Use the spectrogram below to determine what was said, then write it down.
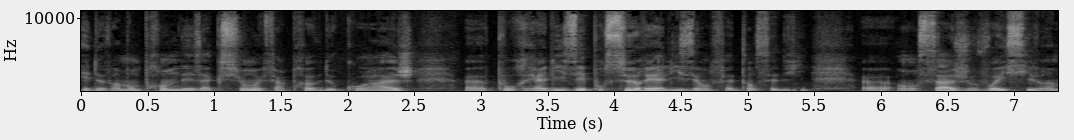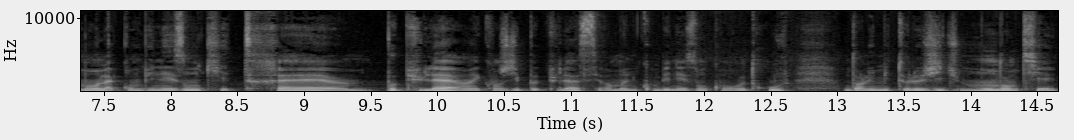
et de vraiment prendre des actions et faire preuve de courage pour réaliser, pour se réaliser en fait dans cette vie. en ça, je vois ici vraiment la combinaison qui est très populaire. Hein. et quand je dis populaire, c'est vraiment une combinaison qu'on retrouve dans les mythologies du monde entier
